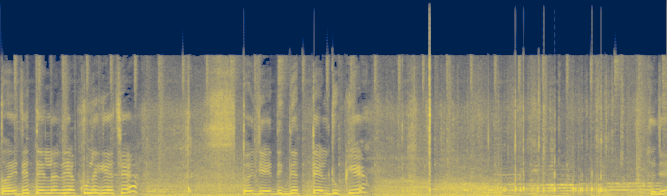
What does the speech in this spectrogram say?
তো এই যে তেলের ইয়ে খুলে গিয়েছে। তো এই যে এদিক দিয়ে তেল ঢুকিয়ে যে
